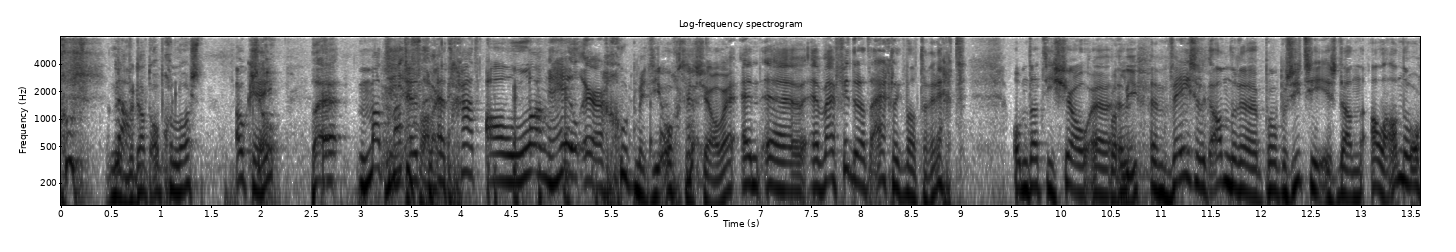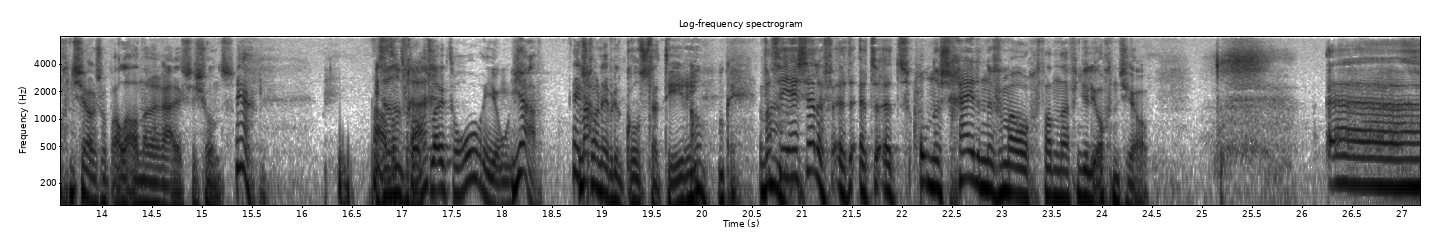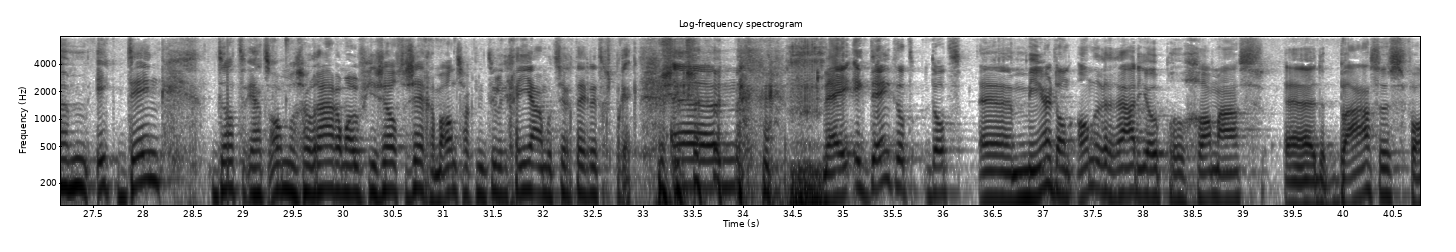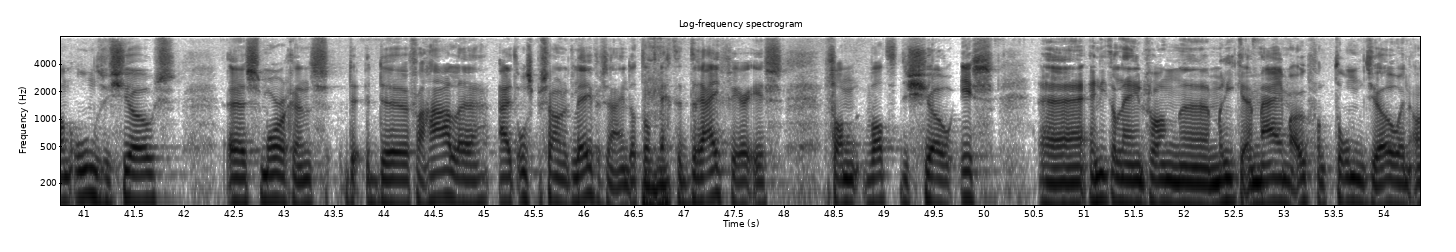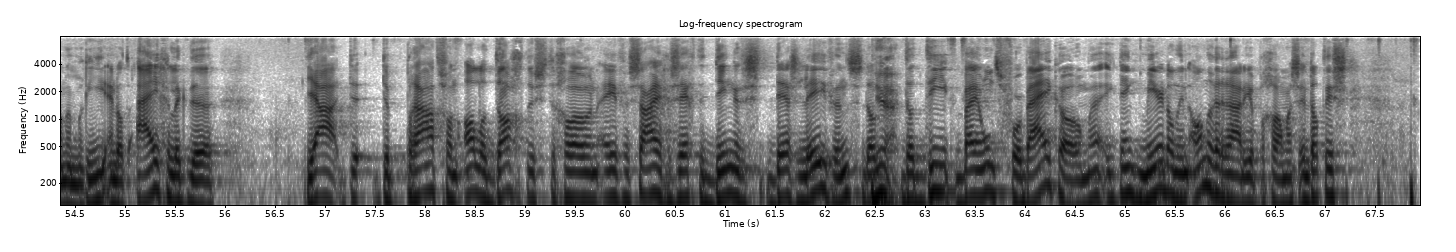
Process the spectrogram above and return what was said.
Goed, dan hebben we dat opgelost. Oké. Zo. Eh, Mattie, Mattie het, het gaat al lang heel erg goed met die ochtendshow. Hè? En, eh, en wij vinden dat eigenlijk wel terecht. Omdat die show eh, een, wezenlijk andere propositie is dan alle andere ochtendshows op alle andere radiostations. Ja. Is dat een vraag? Wat leuk te horen, jongens. Ja. Het is gewoon even een constatering. Oh. Wat vind jij zelf het, het, het onderscheidende vermogen van, eh, van jullie ochtendshow? Ehm, ik denk dat... Ja, het is allemaal zo raar om over jezelf te zeggen. Maar anders had ik natuurlijk geen ja moeten zeggen tegen dit gesprek. Ehm, nee, ik denk dat, dat eh, meer dan andere radioprogramma's... eh, de basis van onze shows... eh, s s'morgens de, de verhalen uit ons persoonlijk leven zijn. Dat dat echt de drijfveer is van wat de show is. En niet alleen van eh, Marieke en mij, maar ook van Tom, Joe en Annemarie. En dat eigenlijk de, ja, de, de praat van alle dag, dus de gewoon even saai gezegd, de dingen des levens, dat, Ja. dat die bij ons voorbij komen. Ik denk meer dan in andere radioprogramma's. En dat is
